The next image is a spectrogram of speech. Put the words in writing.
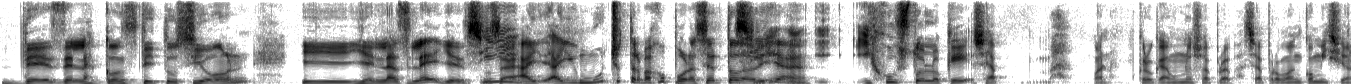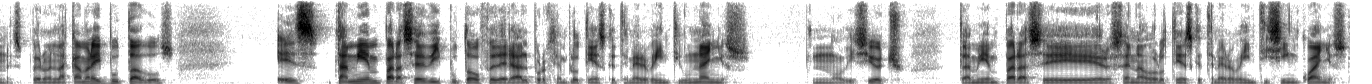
desde la Constitución y, y en las leyes. Sí. O sea, hay, hay mucho trabajo por hacer todavía. Sí, y, y justo lo que se... Bueno, creo que aún no se aprueba. Se aprobó en comisiones, pero en la Cámara de Diputados es... También para ser diputado federal, por ejemplo, tienes que tener 21 años, no 18. También para ser senador tienes que tener 25 años.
